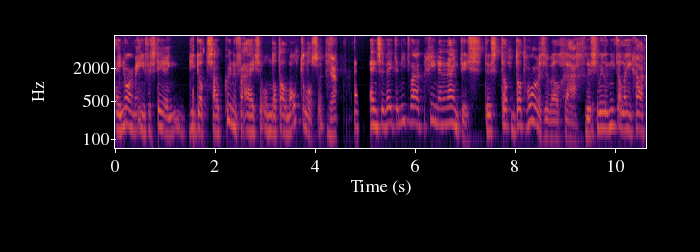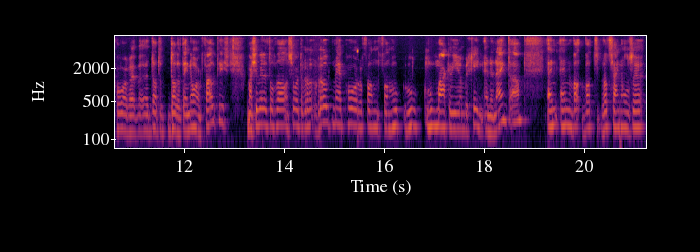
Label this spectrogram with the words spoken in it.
enorme investering die dat zou kunnen vereisen om dat allemaal op te lossen. Ja. En, ze weten niet waar het begin en het eind is. Dus dat, dat horen ze wel graag. Dus ze willen niet alleen graag horen dat het, dat het enorm fout is. Maar ze willen toch wel een soort roadmap horen van, van hoe, hoe, hoe maken we hier een begin en een eind aan. En, en wat, wat, wat zijn onze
